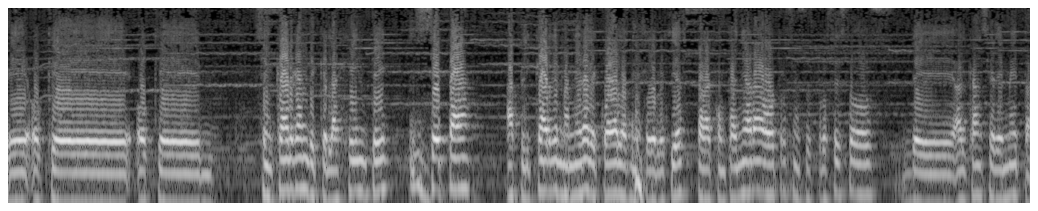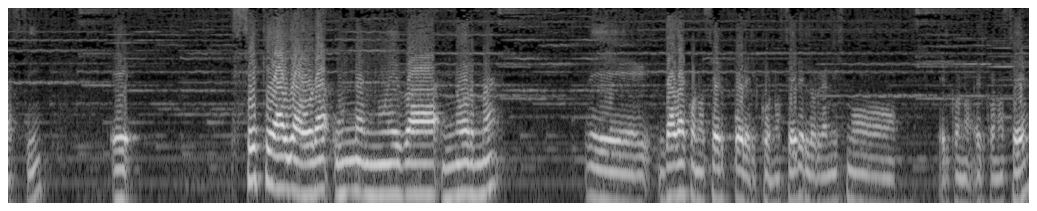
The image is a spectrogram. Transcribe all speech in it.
eh, o que o que se encargan de que la gente sepa aplicar de manera adecuada las metodologías para acompañar a otros en sus procesos de alcance de metas ¿sí? Eh, sé que hay ahora una nueva norma eh, dada a conocer por el conocer, el organismo, el, cono- el conocer,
